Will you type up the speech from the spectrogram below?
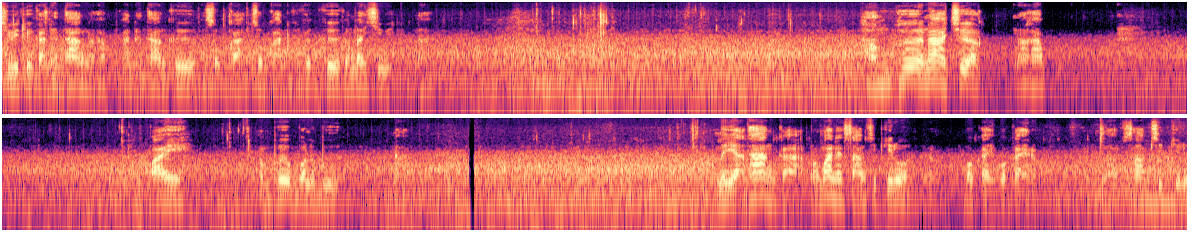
ชีวิตคือการเดินทางนะครับ การเดินทางคือประสบการณ์ประสบการณ์คือกำไรชีวิตนะอำเภอหน้าเชือกนะครับ ไปอำเภอบอระบือนะครับ ระยะทางกะประมาณสักสามสิบกิโลนะครับบ่ไกลบ่ไกลหรอกนะครับสามสิบกิโล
